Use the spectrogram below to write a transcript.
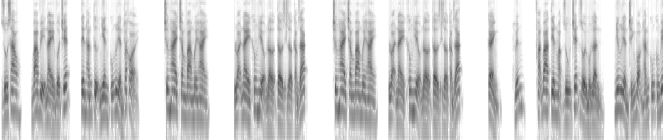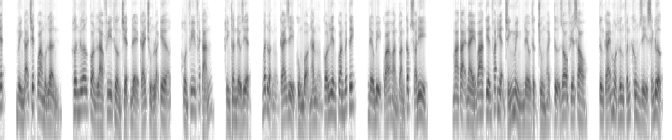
Dù sao, ba vị này vừa chết, tên hắn tự nhiên cũng liền thoát khỏi. Chương hai trăm ba mươi hai. Loại này không hiểu nở tờ giờ cảm giác. Chương hai trăm ba mươi hai. Loại này không hiểu nở tờ giờ cảm giác. Cảnh, huyễn phản ba tiên mặc dù chết rồi một lần, nhưng liền chính bọn hắn cũng không biết, mình đã chết qua một lần hơn nữa còn là phi thường triệt để cái chủng loại kia, hồn phi phách tán, hình thân đều diệt, bất luận cái gì cùng bọn hắn có liên quan vết tích, đều bị quá hoàn toàn cấp xóa đi. Mà tại này ba tiên phát hiện chính mình đều thực trùng hoạch tự do phía sau, từng cái một hưng phấn không gì sánh được,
